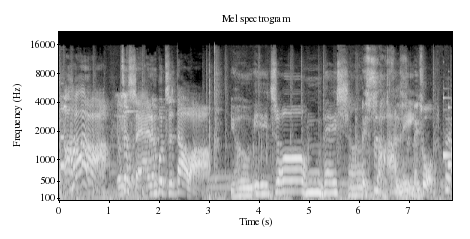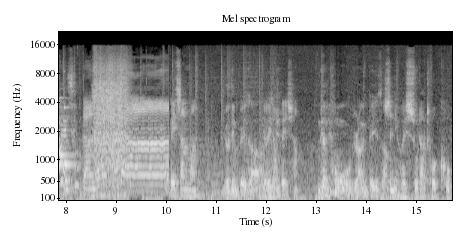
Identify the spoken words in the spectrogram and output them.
啊哈！这谁还能不知道啊？有一种悲伤。哎，是啊，阿令没错，对，没错。当当当当，悲伤吗？有点悲伤啊。有一种悲伤，你再碰我，我就让你悲伤。是你会输到脱裤。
